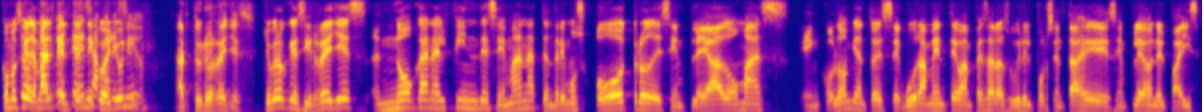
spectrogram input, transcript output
¿Cómo se llama el, técnico de. Junior? Arturo Reyes. Yo creo que si Reyes no gana el fin de semana, tendremos otro desempleado más en Colombia. Entonces, seguramente va a empezar a subir el porcentaje de desempleo en el país.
